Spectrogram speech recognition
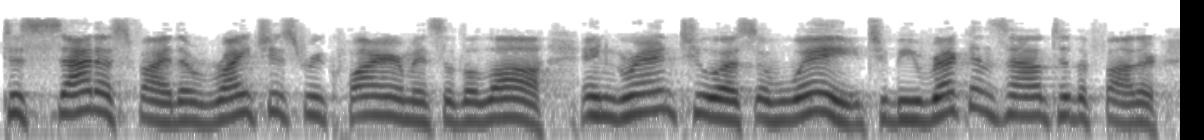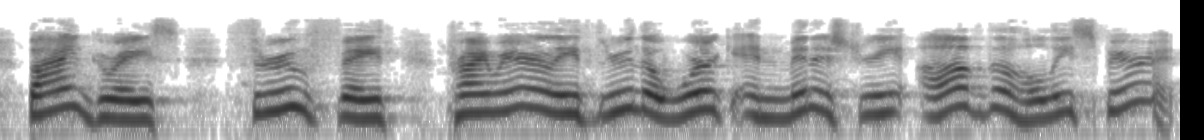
to satisfy the righteous requirements of the law and grant to us a way to be reconciled to the Father by grace through faith, primarily through the work and ministry of the Holy Spirit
